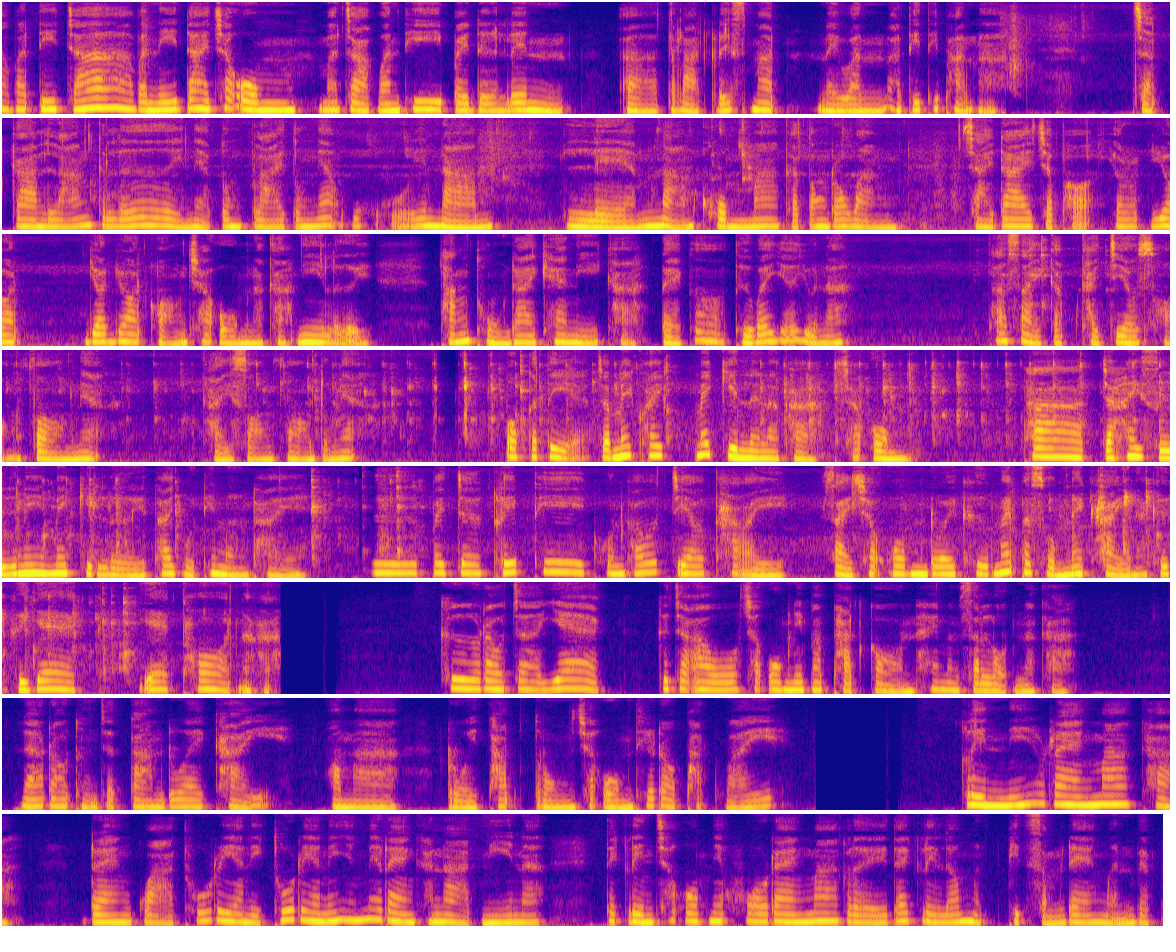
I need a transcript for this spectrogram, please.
สวัสดีจ้า วันนี้ได้ชะอมมาจากวันที่ไปเดินเล่นตลาดคริสต์มาสในวันอาทิตย์ที่ผ่านมา จัดการล้างกันเลยเนี่ยตรงปลายตรงเนี้ยโอ้โหน้ำแหลมนามคมมากค่ะต้องระวัง ใช้ได้เฉพาะยอดยอดยอดยอดของชะอมนะคะ นี่เลย ทั้งถุงได้แค่นี้ค่ะ แต่ก็ถือว่าเยอะอยู่นะ ถ้าใส่กับไข่เจียวสองฟองเนี่ยไข่สองฟองตรงเนี้ย ปกติจะไม่ค่อยไม่กินเลยล่ะค่ะ ชะอม ถ้าจะให้ซื้อนี่ไม่กินเลย ถ้าอยู่ที่เมืองไทย คือไปเจอคลิปที่คนเขาเจียวไข่ ใส่ชะอมโดยคือไม่ผสมในไข่นะคือคือแยกแยกทอดนะคะ คือเราจะแยกคือจะเอาชะอมนี่มาผัดก่อนให้มันสลดนะคะ แล้วเราถึงจะตามด้วยไข่ เอามาโรยทับตรงชะอมที่เราผัดไว้ กลิ่นนี้แรงมากค่ะ แรงกว่าทุเรียนอีกทุเรียนนี้ยังไม่แรงขนาดนี้นะ แต่กลิ่นชะอมเนี่ยโหแรงมากเลย ได้กลิ่นแล้วเหมือนผิดสำแดงเหมือนแบบ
